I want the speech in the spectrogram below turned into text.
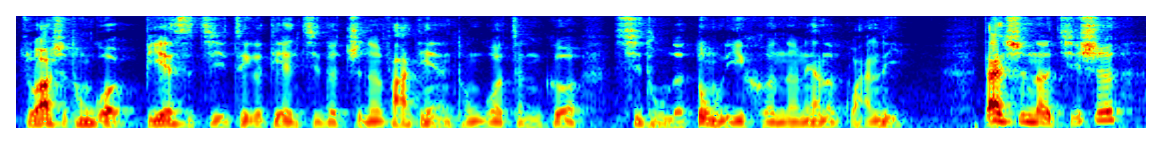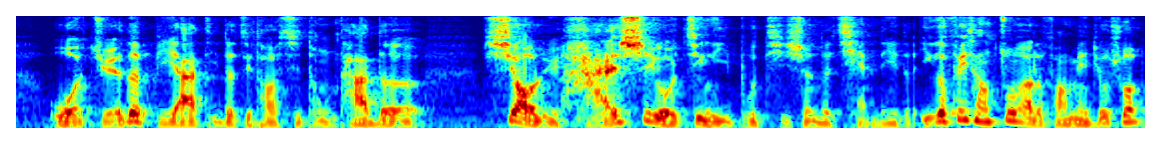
主要是通过 BSG 这个电机的智能发电，通过整个系统的动力和能量的管理。但是呢，其实我觉得比亚迪的这套系统它的效率还是有进一步提升的潜力的。一个非常重要的方面就是说，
